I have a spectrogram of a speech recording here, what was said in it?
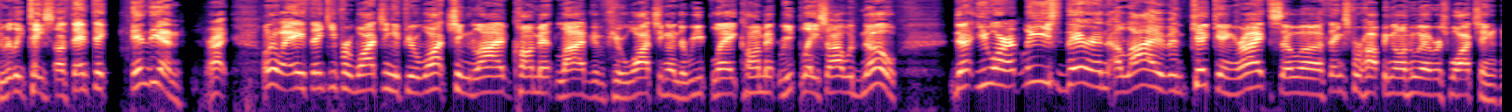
really tastes authentic Indian. Right. Anyway, thank you for watching. If you're watching live, comment live. If you're watching on the replay, comment replay so I would know that you are at least there and alive and kicking, right? So, uh, thanks for hopping on whoever's watching.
